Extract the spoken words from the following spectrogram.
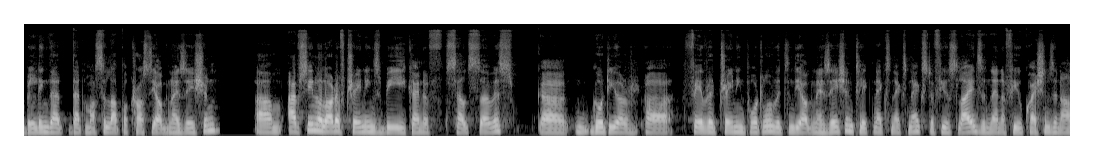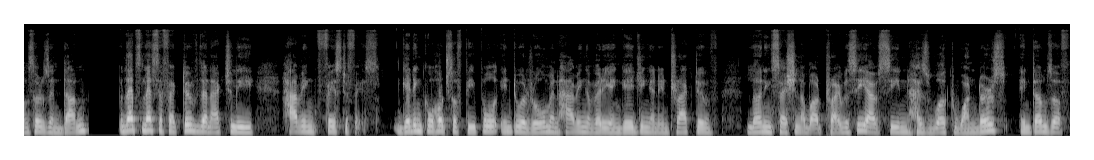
building that that muscle up across the organization. Um, I've seen a lot of trainings be kind of self-service. Uh, go to your uh, favorite training portal within the organization, click next, next, next, a few slides, and then a few questions and answers, and done. But that's less effective than actually having face to face getting cohorts of people into a room and having a very engaging and interactive learning session about privacy i've seen has worked wonders in terms of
